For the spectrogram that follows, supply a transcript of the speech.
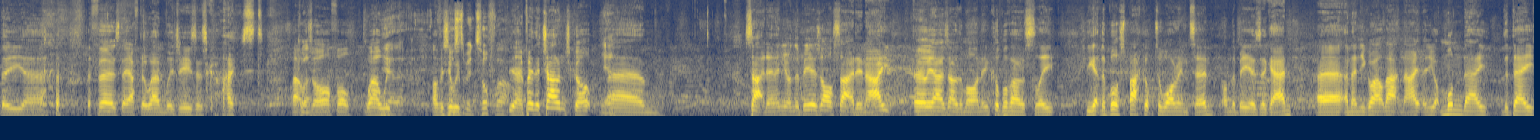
the uh, the Thursday after Wembley, Jesus Christ, that was awful. Well, we Yeah, that obviously must we have been tough, that. yeah played the Challenge Cup. Yeah. Um, Saturday, then you're on the beers all Saturday night, early hours out of the morning, couple of hours sleep. You get the bus back up to Warrington on the beers again, uh, and then you go out that night. Then you got Monday, the day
